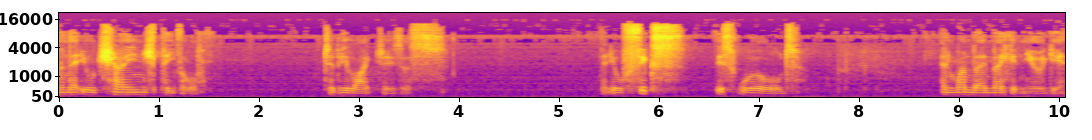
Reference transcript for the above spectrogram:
and that you'll change people to be like Jesus. That you'll fix this world and one day make it new again.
